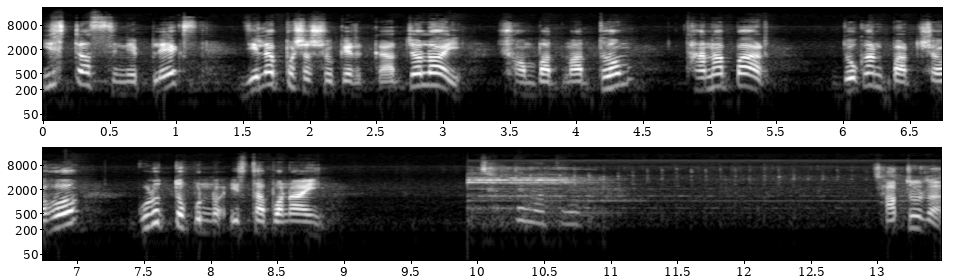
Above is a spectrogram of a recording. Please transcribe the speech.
স্টার সিনেপ্লেক্স জেলা প্রশাসকের কার্যালয় সংবাদ মাধ্যম থানা পার্ক দোকানপাট সহ গুরুত্বপূর্ণ স্থাপনায়। ছাত্ররা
